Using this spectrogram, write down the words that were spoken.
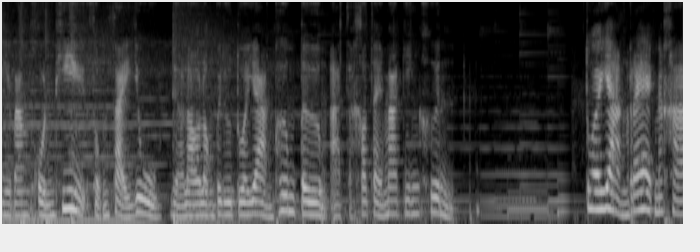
มีบางคนที่สงสัยอยู่ เดี๋ยวเราลองไปดูตัวอย่างเพิ่มเติมอาจจะเข้าใจมากยิ่งขึ้น ตัวอย่างแรกนะคะ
